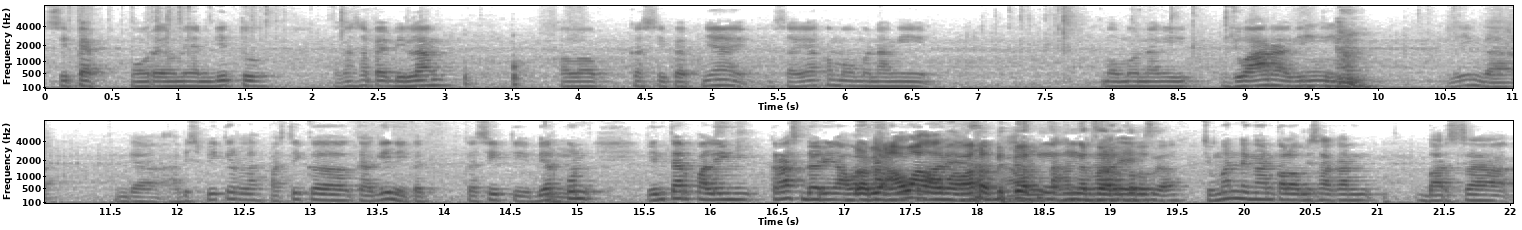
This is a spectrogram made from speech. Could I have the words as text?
si Pep mau reunian gitu. Bahkan sampai bilang kalau ke si Pepnya saya kan mau menangi mau menangi juara gitu. Jadi nggak nggak habis pikir lah pasti ke kayak gini ke ke City. Biarpun Inter paling keras dari awal Dari tahun awal kemarin, dia awal tahun kemarin. terus kan. Cuman dengan kalau misalkan Barca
